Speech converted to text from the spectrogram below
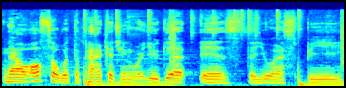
Now also with the packaging, what you get is the USB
